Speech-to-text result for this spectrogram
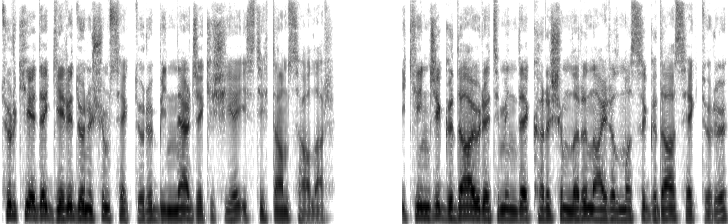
Türkiye'de geri dönüşüm sektörü binlerce kişiye istihdam sağlar. İkinci gıda üretiminde karışımların ayrılması gıda sektörü,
